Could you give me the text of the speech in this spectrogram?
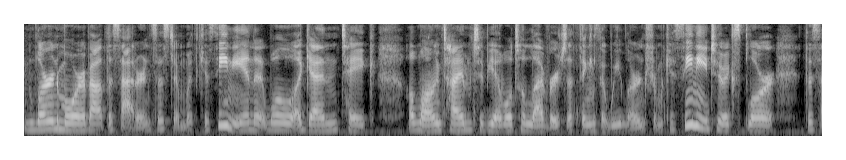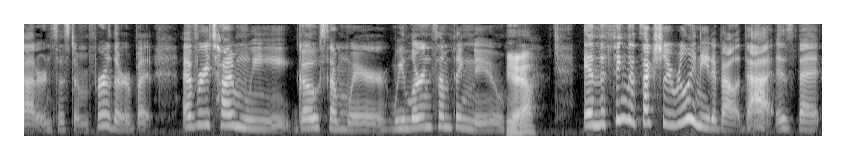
learn more about the Saturn system with Cassini. And it will, again, take a long time to be able to leverage the things that we learned from Cassini to explore the Saturn system further. But every time we go somewhere, we learn something new. Yeah. And the thing that's actually really neat about that is that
